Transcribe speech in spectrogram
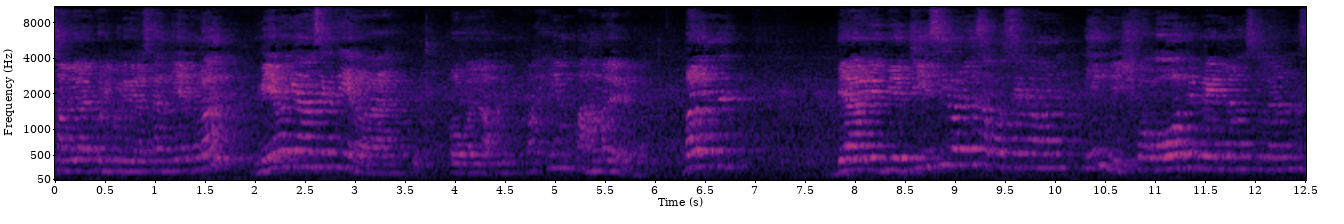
සමහරවිට පොඩි පොඩි වෙනස්කම් තියෙන්න පුළුවන්. මේ වගේ ආන්සර් එක තියෙනවා නම් ඔයගොල්ලෝ අපිට පහෙන් පහම ලැබෙනවා. බලන්න. There will be a GC order supposed on English for all the grade 11 students.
